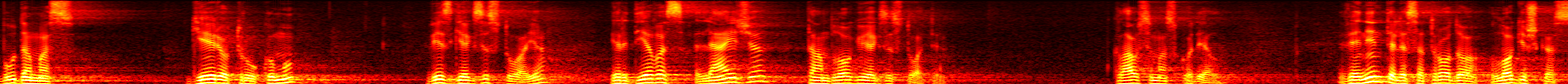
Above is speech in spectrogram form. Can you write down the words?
būdamas gėrio trūkumu visgi egzistuoja ir Dievas leidžia tam blogiui egzistuoti. Klausimas kodėl? Vienintelis atrodo logiškas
